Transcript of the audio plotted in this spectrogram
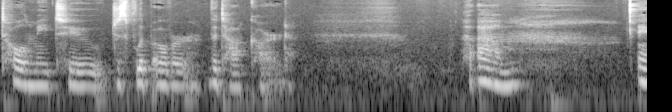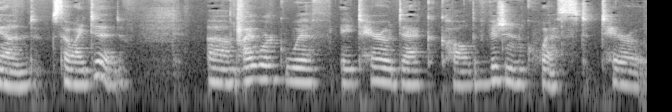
told me to just flip over the top card. Um, and so I did. Um, I work with a tarot deck called Vision Quest Tarot,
